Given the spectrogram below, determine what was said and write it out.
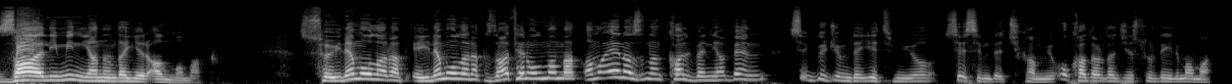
zalimin yanında yer almamak. Söylem olarak eylem olarak zaten olmamak ama en azından kalben ya ben gücüm de yetmiyor sesim de çıkamıyor o kadar da cesur değilim ama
